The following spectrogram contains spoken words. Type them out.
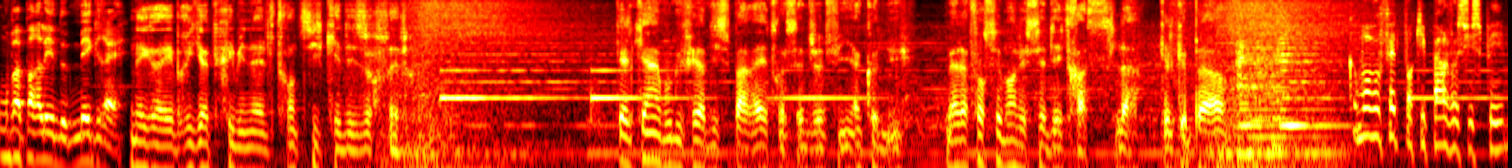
on va parler de Maigret. Maigret, brigade criminelle, 36 quai des Orfèvres. Quelqu'un a voulu faire disparaître cette jeune fille inconnue. Mais elle a forcément laissé des traces, là, quelque part. Comment vous faites pour qu'ils parlent, vos suspects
